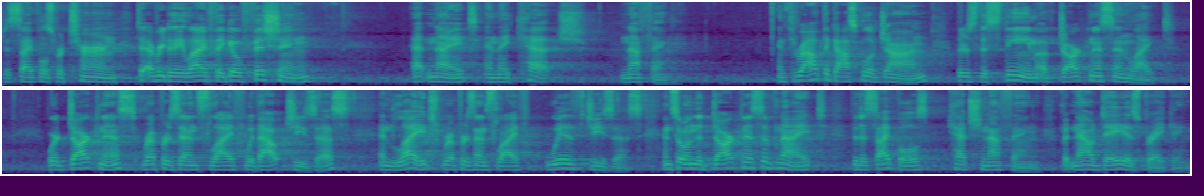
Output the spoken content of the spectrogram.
Disciples return to everyday life. They go fishing at night and they catch nothing. And throughout the Gospel of John, there's this theme of darkness and light, where darkness represents life without Jesus, and light represents life with Jesus. And so in the darkness of night, the disciples catch nothing, but now day is breaking.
